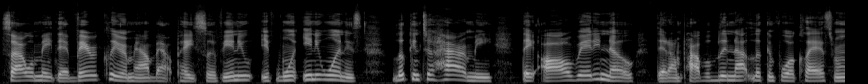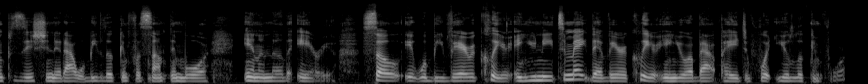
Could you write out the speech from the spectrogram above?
So I will make that very clear in my about page. So if any if one, anyone is looking to hire me, they already know that I'm probably not looking for a classroom position. That I will be looking for something more in another area. So it will be very clear, and you need to make that very clear in your about page of what you're looking for.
